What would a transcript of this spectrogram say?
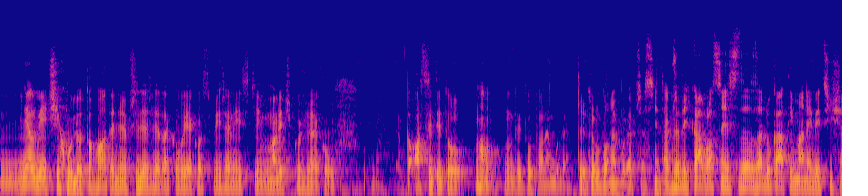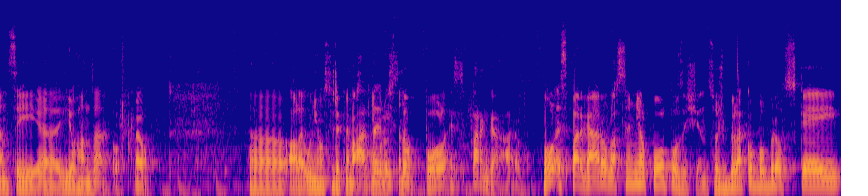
měl větší chuť do toho a teď mi přijde, že je takový jako smířený s tím maličko, že jako už to asi titul, no titul to nebude. Titul to nebude přesně. Takže teďka vlastně za Ducati má největší šanci eh, Johan Zarko. Jo. Eh, ale u něho si řekneme, co k Páté němu místo. Paul Espargaro. Paul Espargaro vlastně měl pole position, což byl jako obrovský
